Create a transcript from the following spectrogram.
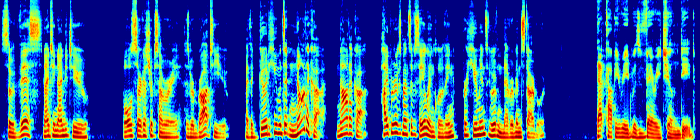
So, this 1992 Bulls Circus Trip Summary has been brought to you by the good humans at Nautica. Nautica, hyper expensive sailing clothing for humans who have never been starboard. That copy read was very chill indeed.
